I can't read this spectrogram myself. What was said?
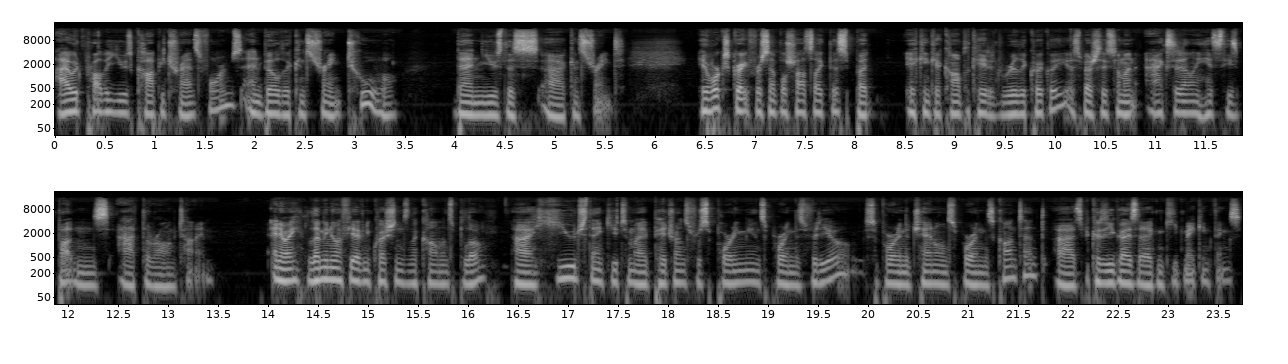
I would probably use copy transforms and build a constraint tool, then use this uh, constraint. It works great for simple shots like this, but it can get complicated really quickly, especially if someone accidentally hits these buttons at the wrong time. Anyway, let me know if you have any questions in the comments below. A huge thank you to my patrons for supporting me and supporting this video, supporting the channel and supporting this content. Uh, it's because of you guys that I can keep making things.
